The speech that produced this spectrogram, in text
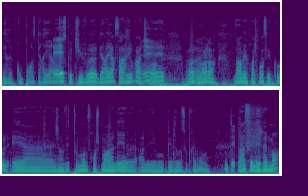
les récompenses derrière, Eh. tout ce que tu veux. Derrière, ça arrivera, tu eh, vois. Donc voilà. voilà. Non, mais franchement, c'est cool. Et euh, j'invite tout le monde, franchement, à aller, aller au Péréo Supremo. hein. Là, c'est l'événement.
